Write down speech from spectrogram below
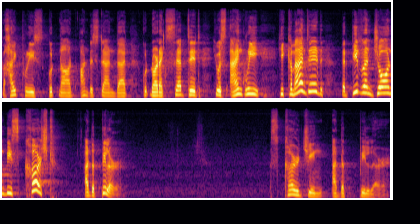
the high priest could not understand that, could not accept it. He was angry. He commanded that Peter and John be scourged at the pillar. Scourging at the pillar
